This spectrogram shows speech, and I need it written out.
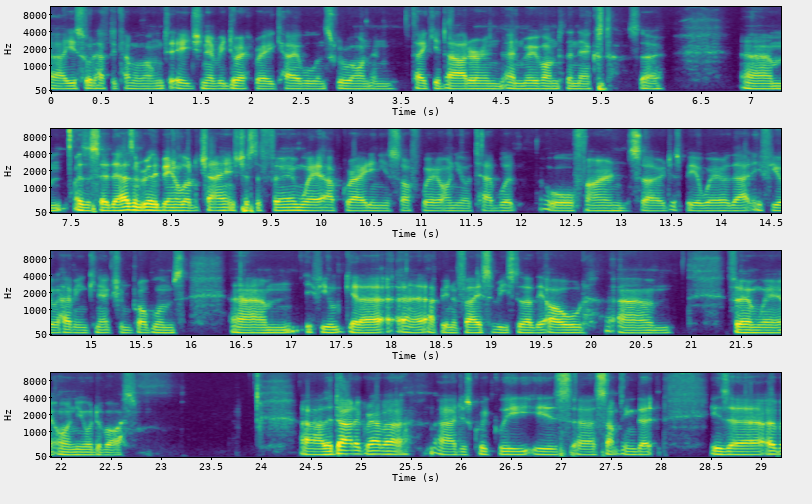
uh, you sort of have to come along to each and every direct cable and screw on and take your data and, and move on to the next. So, um, as I said, there hasn't really been a lot of change, just a firmware upgrade in your software on your tablet or phone. So just be aware of that if you're having connection problems. Um, if you get a, a, app interface, if you still have the old um, firmware on your device. Uh, the data grabber, uh, just quickly, is uh, something that is a, a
